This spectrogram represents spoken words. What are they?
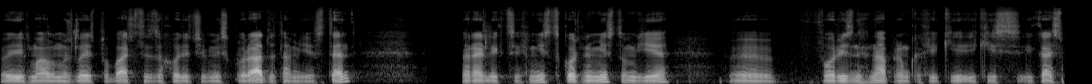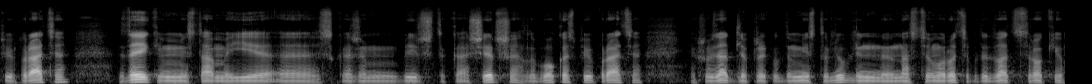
Ви їх мали можливість побачити, заходячи в міську раду, там є стенд. Перелік цих міст з кожним містом є по різних напрямках які, якісь, якась співпраця. З деякими містами є, е, скажімо, більш така ширша, глибока співпраця. Якщо взяти для прикладу місто Люблін, у нас в цьому році буде 20 років,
